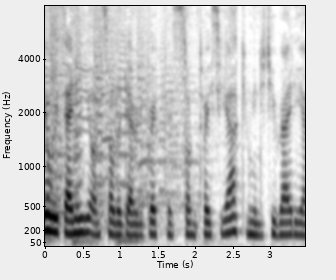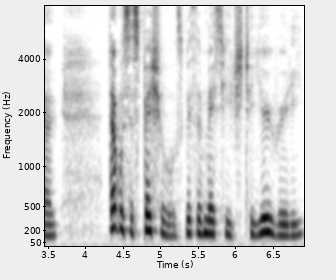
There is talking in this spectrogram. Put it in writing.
You're with Annie on Solidarity Breakfast on 3CR Community Radio. That was the specials with a message to you, Rudy,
